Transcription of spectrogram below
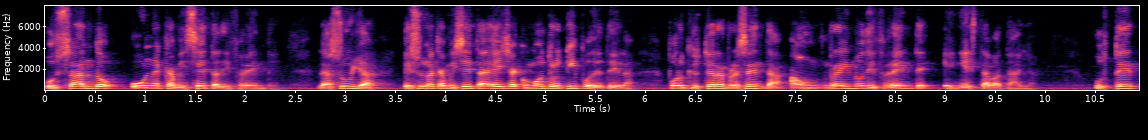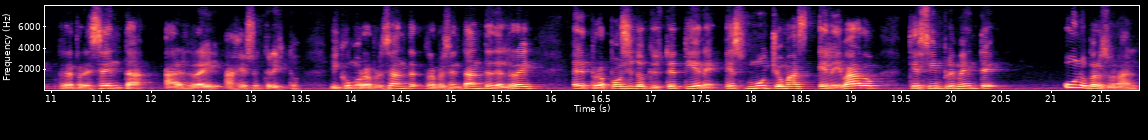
usando una camiseta diferente. La suya es una camiseta hecha con otro tipo de tela, porque usted representa a un reino diferente en esta batalla. Usted representa al rey, a Jesucristo. Y como representante, del rey, el propósito que usted tiene es mucho más elevado que simplemente uno personal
